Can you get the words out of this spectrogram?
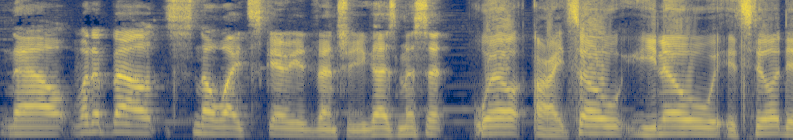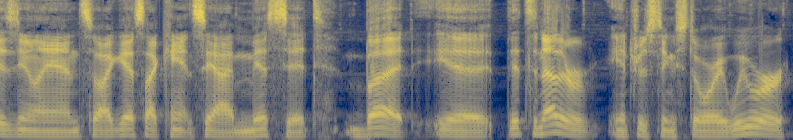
Now, what about Snow White's Scary Adventure? You guys miss it? Well, all right. So you know it's still at Disneyland, so I guess I can't say I miss it. But it, it's another interesting story. We were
